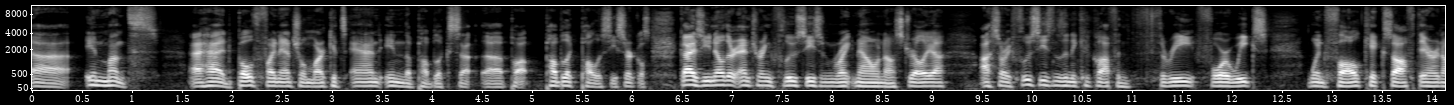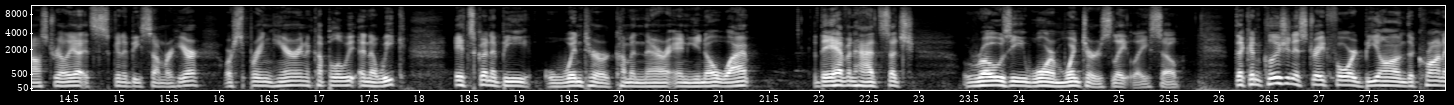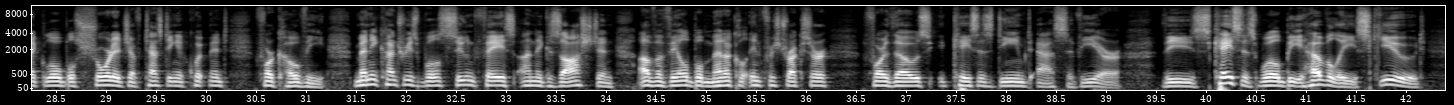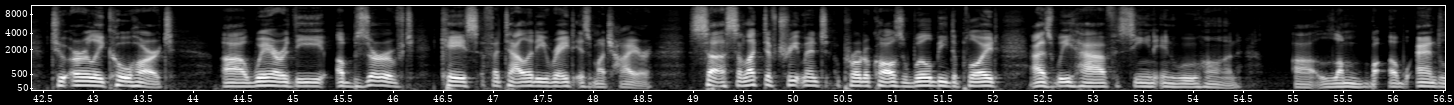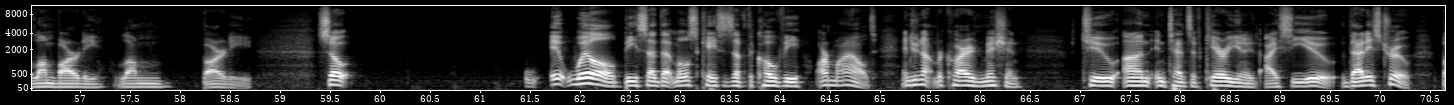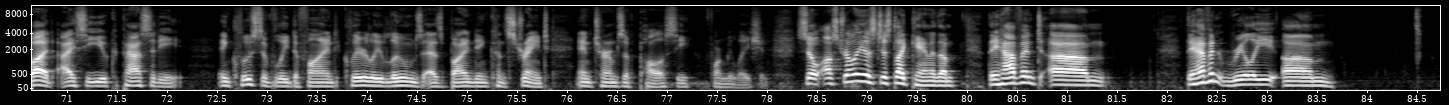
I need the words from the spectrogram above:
uh, in months ahead, both financial markets and in the public uh, pu- public policy circles. Guys, you know they're entering flu season right now in Australia. Uh, sorry, flu season is going to kick off in three, four weeks. When fall kicks off there in Australia, it's going to be summer here or spring here in a couple of we- in a week. It's going to be winter coming there, and you know what? They haven't had such rosy, warm winters lately, so the conclusion is straightforward beyond the chronic global shortage of testing equipment for COVID. Many countries will soon face an exhaustion of available medical infrastructure for those cases deemed as severe. These cases will be heavily skewed to early cohort, uh, where the observed case fatality rate is much higher. So selective treatment protocols will be deployed as we have seen in Wuhan uh, uh, and Lombardy. Lombardy. So it will be said that most cases of the COVID are mild and do not require admission to an intensive care unit ICU. That is true, but ICU capacity inclusively defined clearly looms as binding constraint in terms of policy formulation. So Australia is just like Canada. They haven't um, they haven't really um,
